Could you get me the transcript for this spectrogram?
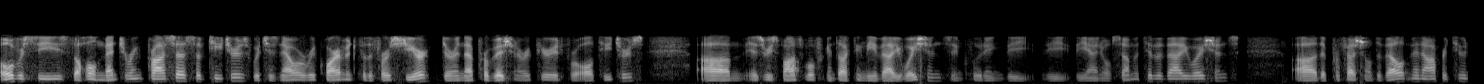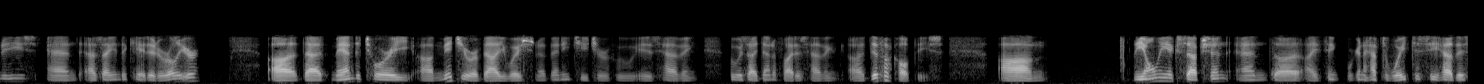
oversees the whole mentoring process of teachers, which is now a requirement for the first year during that probationary period for all teachers. Um, is responsible for conducting the evaluations, including the the, the annual summative evaluations, uh, the professional development opportunities, and as I indicated earlier, uh, that mandatory uh, mid-year evaluation of any teacher who is having who is identified as having uh, difficulties. Um, the only exception, and uh, I think we're going to have to wait to see how this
